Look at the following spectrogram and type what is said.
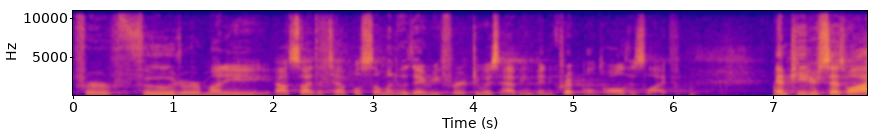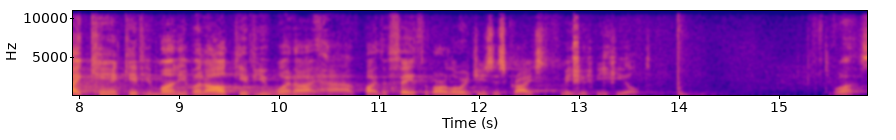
for food or money outside the temple, someone who they refer to as having been crippled all his life. And Peter says, Well, I can't give you money, but I'll give you what I have. By the faith of our Lord Jesus Christ, may you be healed. He was.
